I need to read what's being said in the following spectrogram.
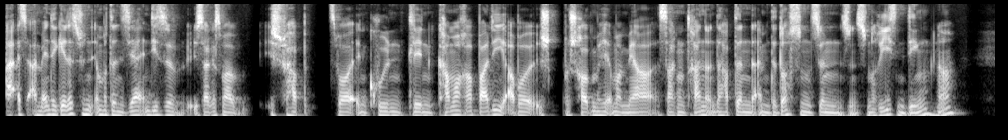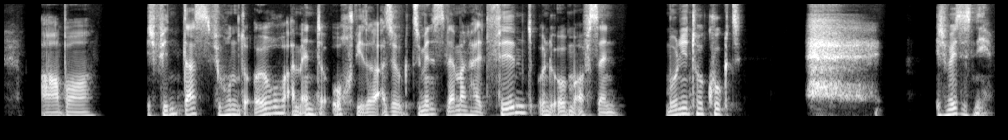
also am Ende geht es schon immer dann sehr in diese, ich sage es mal, ich habe zwar einen coolen kleinen Kamera-Buddy, aber ich schraube mir immer mehr Sachen dran und da habe dann am Ende doch so, ein, so, so ein Riesending, ne? Aber ich finde das für 100 Euro am Ende auch wieder, also zumindest wenn man halt filmt und oben auf seinen Monitor guckt, ich weiß es nie,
